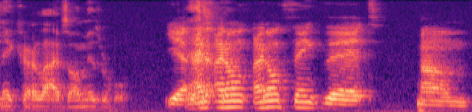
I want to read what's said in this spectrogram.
make our lives all miserable Yeah, I, I don't. I don't think that um,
